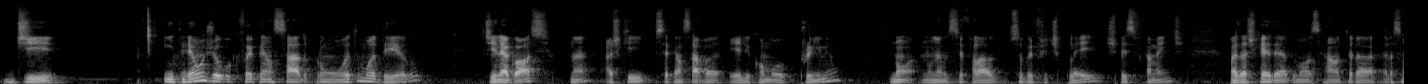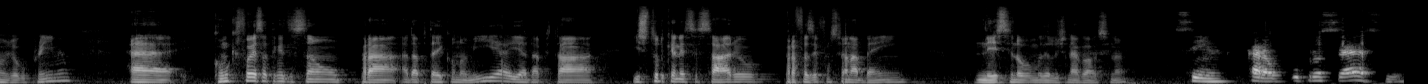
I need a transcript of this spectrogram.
de entender um jogo que foi pensado para um outro modelo de negócio, né? Acho que você pensava ele como premium, não, não lembro se você falar sobre free to play especificamente, mas acho que a ideia do Monster Hunter era, era ser um jogo premium. É, como que foi essa transição para adaptar a economia e adaptar isso tudo que é necessário para fazer funcionar bem nesse novo modelo de negócio, né? Sim, cara, o processo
